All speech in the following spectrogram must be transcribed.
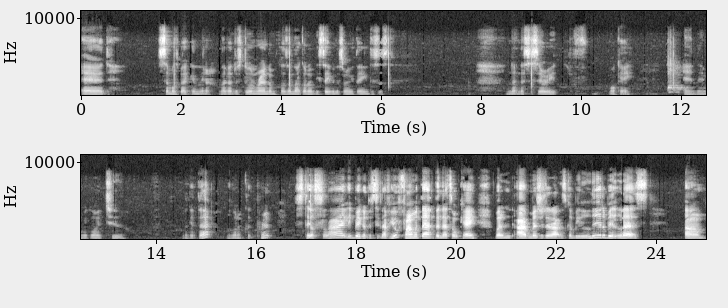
add symbols back in there. Like I'm just doing random because I'm not gonna be saving this or anything. This is not necessary. Okay. And then we're going to look at that. We're gonna click print. Still slightly bigger than 60. Now, if you're fine with that, then that's okay. But I measured it out. It's going to be a little bit less um,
